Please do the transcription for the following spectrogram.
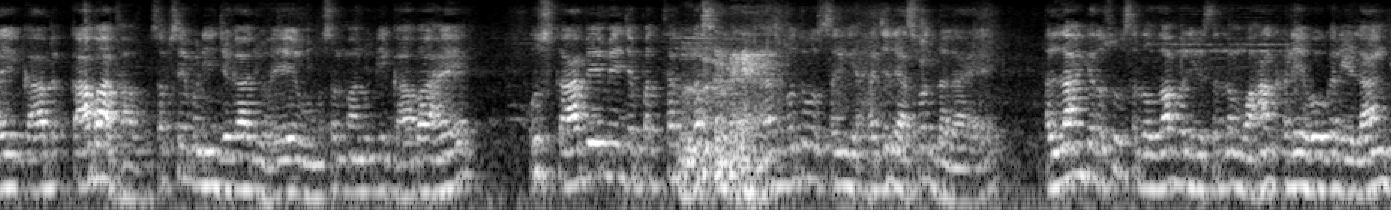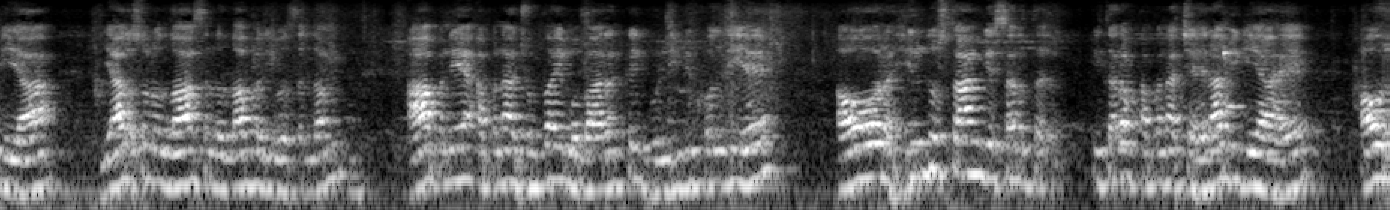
اے کعبہ تھا وہ۔ سب سے بڑی جگہ جو ہے وہ مسلمانوں کی کعبہ ہے۔ اس کعبے میں جب پتھر نصب نصب و سنگ حجر اسود لگا ہے اللہ کے رسول صلی اللہ علیہ وسلم وہاں کھڑے ہو کر اعلان کیا یا رسول اللہ صلی اللہ علیہ وسلم آپ نے اپنا جبہ مبارک کی گلی بھی کھول دی ہے اور ہندوستان کے سر کی طرف اپنا چہرہ بھی گیا ہے اور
